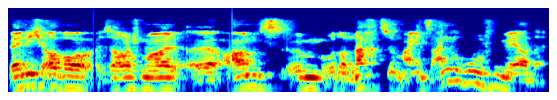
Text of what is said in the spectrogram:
Wenn ich aber, sage ich mal, äh, abends um, oder nachts um eins angerufen werde,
